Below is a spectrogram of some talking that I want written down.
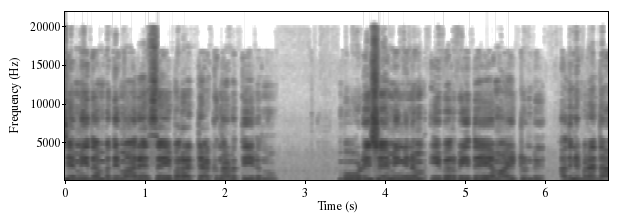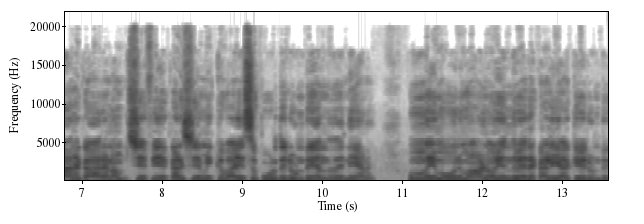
ഷെമി ദമ്പതിമാരെ സൈബർ അറ്റാക്ക് നടത്തിയിരുന്നു. ബോഡി ഷേമിങ്ങിനും ഇവർ വിധേയമായിട്ടുണ്ട്. അതിന് പ്രധാന കാരണം ഷെഫിയേക്കാൾ ഷെമിക്ക് വയസ്സ് കൂടുതലുണ്ട് എന്ന് തന്നെയാണ്. ഉമ്മയും മോനും ആണോ എന്ന് വരെ കളിയാക്കിയവരുണ്ട്.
